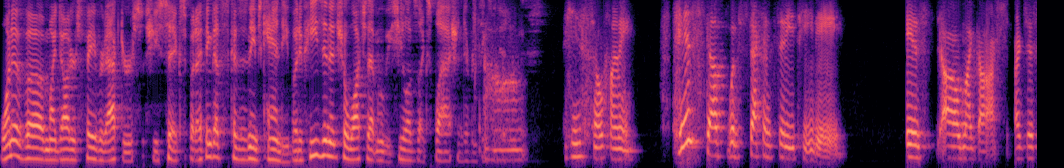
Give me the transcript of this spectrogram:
One of uh, my daughter's favorite actors. She's six, but I think that's because his name's Candy. But if he's in it, she'll watch that movie. She loves like Splash and different things he did. Um, he's so funny. His stuff with Second City TV is oh my gosh! I just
